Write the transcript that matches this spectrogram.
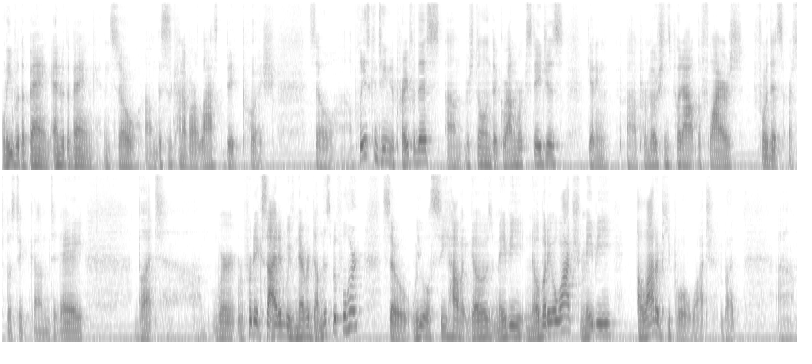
leave with a bang, end with a bang. And so um, this is kind of our last big push. So uh, please continue to pray for this. Um, we're still in the groundwork stages, getting uh, promotions put out. The flyers for this are supposed to come today, but um, we're we're pretty excited. We've never done this before, so we will see how it goes. Maybe nobody will watch. Maybe a lot of people will watch, but. Um,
